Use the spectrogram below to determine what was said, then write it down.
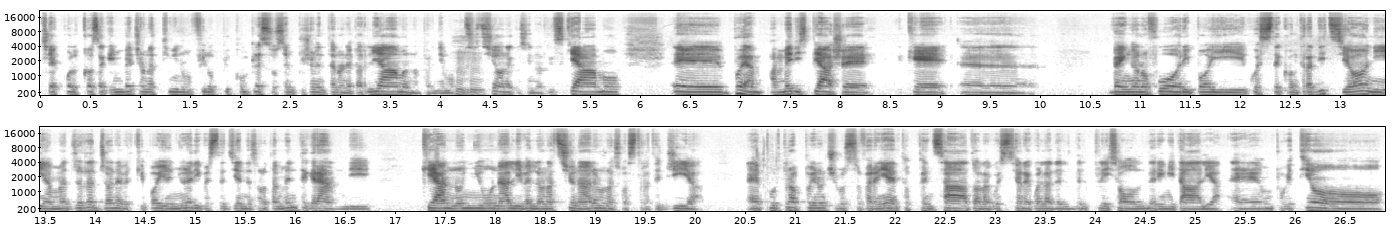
c'è qualcosa che invece è un attimino un filo più complesso, semplicemente non ne parliamo, non prendiamo Mhm. posizione, così non rischiamo. E poi a, a me dispiace che eh, vengano fuori poi queste contraddizioni, a maggior ragione perché poi ognuna di queste aziende sono talmente grandi che hanno ognuna a livello nazionale una sua strategia. E purtroppo io non ci posso fare niente, ho pensato alla questione quella del, del placeholder in Italia, è un pochettino...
